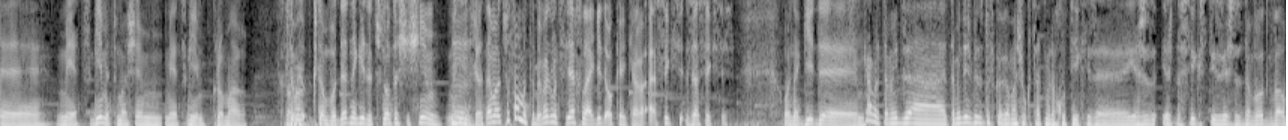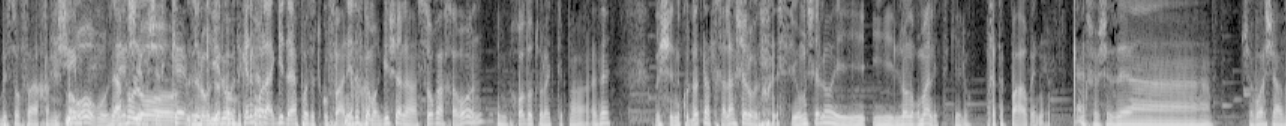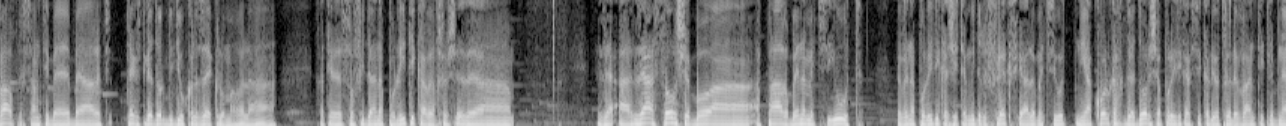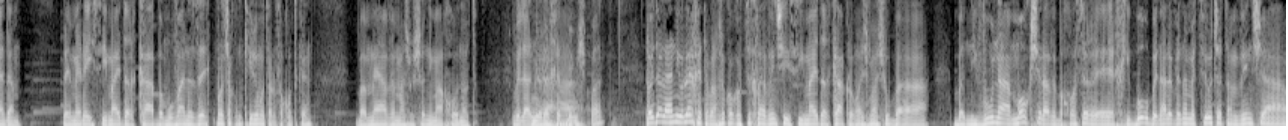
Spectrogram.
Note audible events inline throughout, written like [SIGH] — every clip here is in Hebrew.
מייצגים את מה שהם מייצגים. כלומר, כשאתה, כלומר? כשאתה מבודד נגיד את שנות ה-60, Mm. מתחילתם עד סופם, אתה באמת מצליח להגיד, אוקיי, הסיקס, זה הסיקסיס. או נגיד, אה, כן, אבל תמיד זה, תמיד יש בזה דווקא גם משהו קצת מלאכותי, כי זה, יש, יש לסיקסטיז יש זנבות כבר בסוף החמישים. ברור, זה אף פעם לא, כן, זה זה לא בדיוק, כאילו- אבל אתה כן כן. יכול להגיד, היה פה איזה תקופה. אני נכון. דווקא מרגיש על העשור האחרון, אם בכל זאת אולי טיפה זה, זה שנקודת ההתחלה שלו ונקודת הסיום שלו היא, היא לא נורמלית, כאילו, מבחינת הפער ביניהם. כן, אני חושב שזה ה... שבוע שעבר פרסמתי ב- בהארץ טקסט גדול בדיוק על זה, כלומר על ה... קראתי לזה סוף עידן הפוליטיקה, ואני חושב שזה ה... זה, זה העשור שבו הפער בין המציאות לבין הפוליטיקה, שהיא תמיד רפלקסיה על המציאות, נהיה כל כך גדול שהפוליטיקה הפסיקה להיות רלוונטית לבני אדם. ומילא היא סיימה את דרכה במובן הזה, כמו שאנחנו מכירים אותה לפחות, כן? במאה ומשהו שנים האחרונות. ולאן היא וה- הולכת במשפט? לא יודע לאן היא הולכת, אבל אני חושב קודם כל צריך להבין שהיא סיימה את דרכה. כלומר, יש משהו ב... בניוון העמוק שלה ובחוסר אה, חיבור בינה לבין המציאות, שאתה מבין שה...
